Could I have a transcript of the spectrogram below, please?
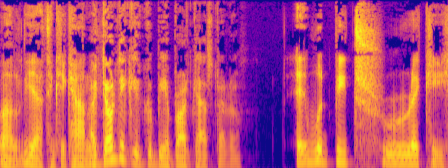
Well, yeah, I think you can. I don't think you could be a broadcaster, though. It would be tricky,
